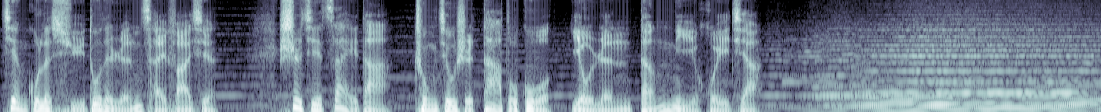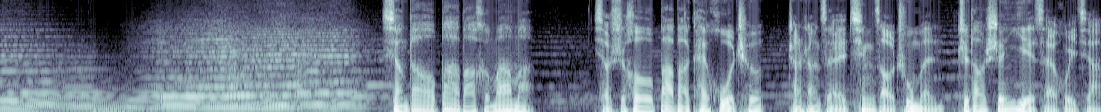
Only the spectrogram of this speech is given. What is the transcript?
见过了许多的人，才发现，世界再大，终究是大不过有人等你回家。想到爸爸和妈妈，小时候爸爸开货车，常常在清早出门，直到深夜才回家。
